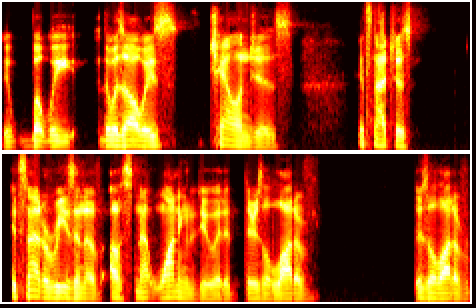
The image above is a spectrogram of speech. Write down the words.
we but we there was always challenges. It's not just it's not a reason of us not wanting to do it. it there's a lot of there's a lot of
